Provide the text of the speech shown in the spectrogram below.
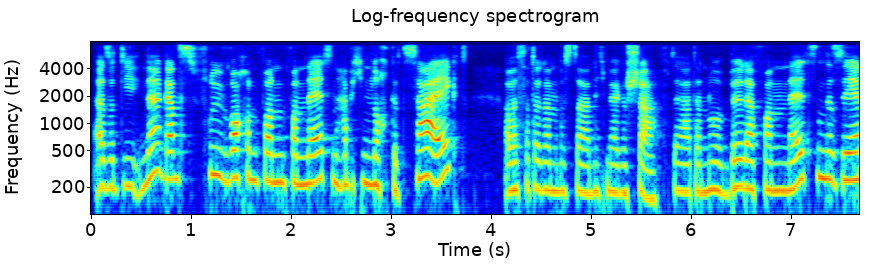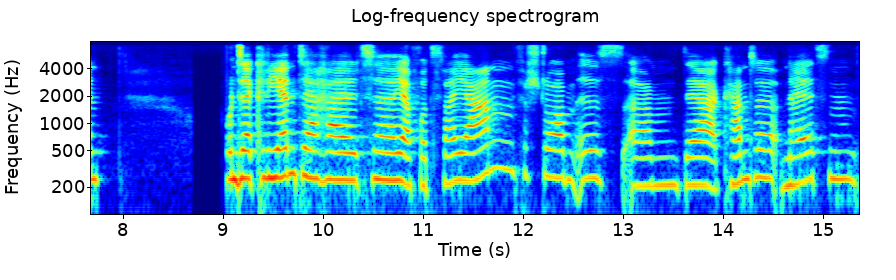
also die ne, ganz frühen Wochen von, von Nelson habe ich ihm noch gezeigt. Aber es hat er dann bis dahin nicht mehr geschafft. Er hat dann nur Bilder von Nelson gesehen. Und der Klient, der halt äh, ja vor zwei Jahren verstorben ist, ähm, der kannte Nelson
